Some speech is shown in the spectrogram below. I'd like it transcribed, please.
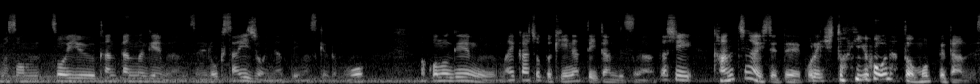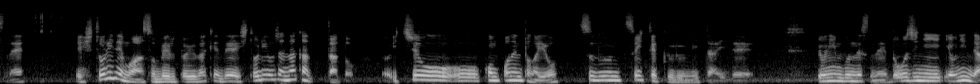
まあ、そんそういう簡単なゲームなんですね6歳以上になっていますけども、まあ、このゲーム前からちょっと気になっていたんですが私勘違いしててこれ1人用だと思ってたんですね。1人でも遊べるというだけで1人用じゃなかったと一応コンポーネントが4つ分ついてくるみたいで4人分ですね同時に4人で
